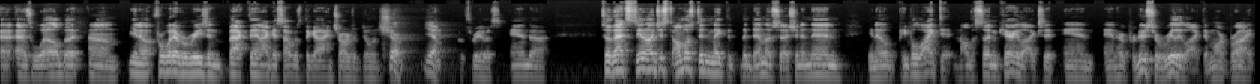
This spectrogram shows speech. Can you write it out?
uh, as well. But, um, you know, for whatever reason, back then, I guess I was the guy in charge of doing Sure. Yeah. The three of us. And uh, so that's, you know, it just almost didn't make the, the demo session. And then, you know, people liked it. And all of a sudden, Carrie likes it. And, and her producer really liked it, Mark Bright.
